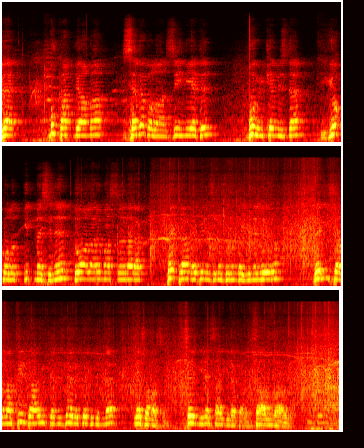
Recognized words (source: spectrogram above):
ve bu katliama sebep olan zihniyetin bu ülkemizden yok olup gitmesini dualarıma sığınarak tekrar hepinizin huzurunda yineliyorum. Ve inşallah bir daha ülkemiz böyle kötü günler yaşamasın. Sevgiyle saygıyla kalın. Sağ olun, var olun.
